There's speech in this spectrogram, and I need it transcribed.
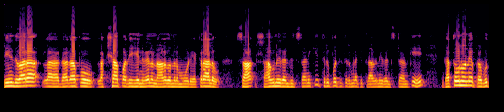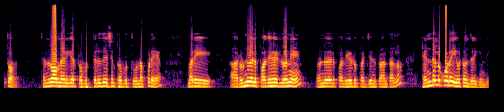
దీని ద్వారా దాదాపు లక్షా పదిహేను వేల నాలుగు వందల మూడు ఎకరాలు సా సాగునీరు అందించడానికి తిరుపతి తిరుమలకి త్రాగునీరు అందించడానికి గతంలోనే ప్రభుత్వం చంద్రబాబు నాయుడు గారి ప్రభుత్వం తెలుగుదేశం ప్రభుత్వం ఉన్నప్పుడే మరి రెండు వేల పదిహేడులోనే రెండు వేల పదిహేడు పద్దెనిమిది ప్రాంతాల్లో టెండర్లు కూడా ఇవ్వటం జరిగింది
